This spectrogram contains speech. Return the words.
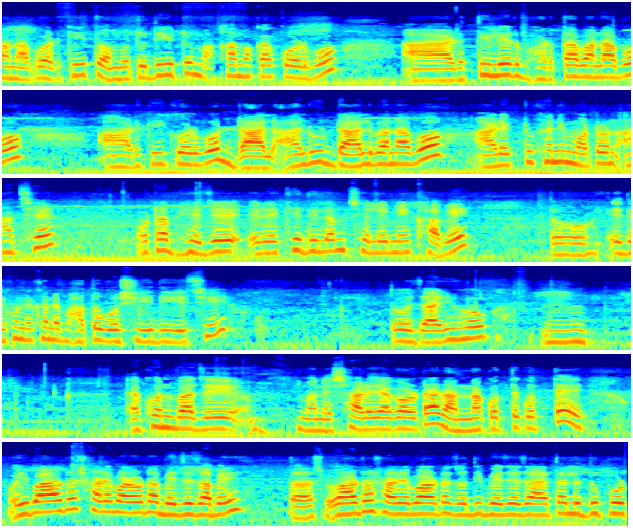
বানাবো আর কি। টমেটো দিয়ে একটু মাখা মাখা করব। আর তিলের ভর্তা বানাবো। আর কি করব? ডাল, আলুর ডাল বানাবো। আর একটুখানি মটন আছে, ওটা ভেজে রেখে দিলাম, ছেলে মেয়ে খাবে। তো এই দেখুন, এখানে ভাতও বসিয়ে দিয়েছি। তো যাই হোক এখন বাজে মানে সাড়ে এগারোটা, রান্না করতে করতে ওই বারোটা সাড়ে বারোটা বেজে যাবে। তা বারোটা সাড়ে বারোটা যদি বেজে যায়, তাহলে দুপুর,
